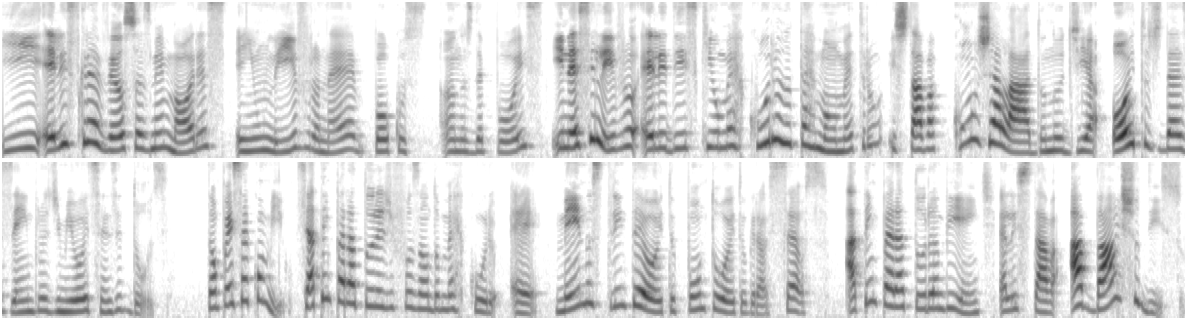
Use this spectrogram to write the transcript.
E ele escreveu suas memórias em um livro, né, poucos anos depois. E nesse livro ele diz que o mercúrio do termômetro estava congelado no dia 8 de dezembro de 1812. Então pensa comigo, se a temperatura de fusão do mercúrio é menos 38,8 graus Celsius, a temperatura ambiente ela estava abaixo disso.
